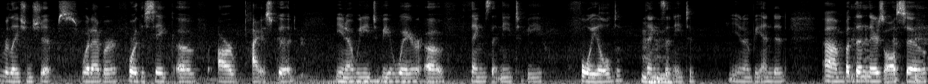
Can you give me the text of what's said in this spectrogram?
relationships, whatever, for the sake of our highest good. You know, we need to be aware of things that need to be foiled, things Mhm. that need to, you know, be ended. Um, but then there's also,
